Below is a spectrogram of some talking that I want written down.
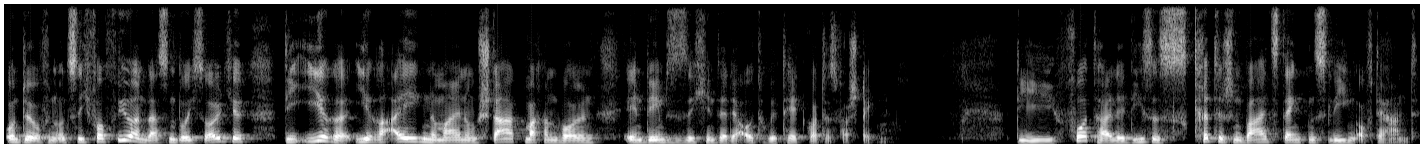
und dürfen uns nicht verführen lassen durch solche, die ihre, ihre eigene Meinung stark machen wollen, indem sie sich hinter der Autorität Gottes verstecken. Die Vorteile dieses kritischen Wahrheitsdenkens liegen auf der Hand.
